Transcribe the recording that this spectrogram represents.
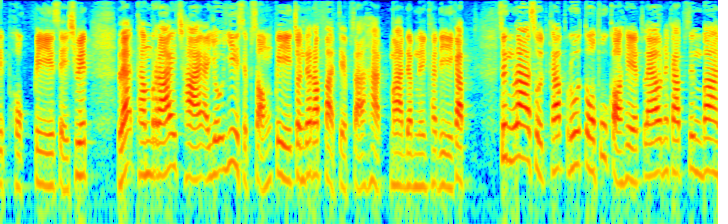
56 ปีเสียชีวิต และทำร้ายชายอายุ 22 ปี จนได้รับบาดเจ็บสาหัสมาดำเนินคดีครับ ซึ่งล่าสุดครับรู้ตัวผู้ก่อเหตุแล้วนะครับ ซึ่งบ้าน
